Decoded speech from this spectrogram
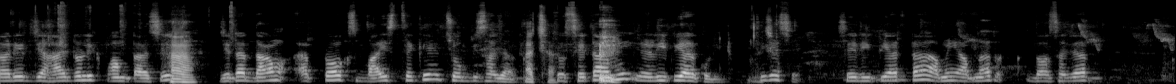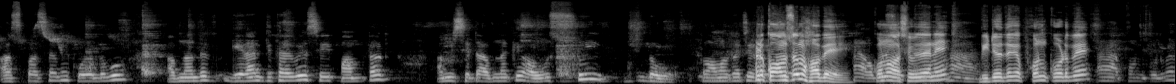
গাড়ির যে হাইড্রোলিক পাম্পটা আছে হ্যাঁ। যেটার দাম অ্যাপ্রক্স বাইশ থেকে চব্বিশ হাজার। আচ্ছা। তো সেটা আমি রিপেয়ার করি ঠিক আছে? সেই রিপেয়ারটা আমি আপনার দশ হাজার আশপাশে আমি করে দেবো। আপনাদের গ্যারান্টি থাকবে সেই পাম্পটার আমি সেটা আপনাকে অবশ্যই দেবো। তো আমার কাছে মানে কম সম হবে হ্যাঁ, কোনো অসুবিধা নেই। হ্যাঁ। ভিডিও থেকে ফোন করবে। হ্যাঁ ফোন করবেন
